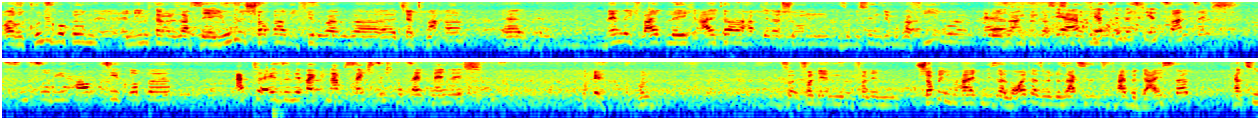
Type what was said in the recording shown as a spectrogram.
eure Kundengruppe, äh, nehme ich dann, wenn du sagst, sehr junge Shopper, die viel über, über äh, Chats machen. Äh, männlich, weiblich, Alter, habt ihr da schon so ein bisschen Demografie, wo, wo ihr sagen könnt, das ist Ja, 14 bis 24 sind so die Hauptzielgruppe. Aktuell sind wir bei knapp 60 Prozent männlich. Okay. Und von dem, von dem Shoppingverhalten dieser Leute, also wenn du sagst, sie sind total begeistert, kannst du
